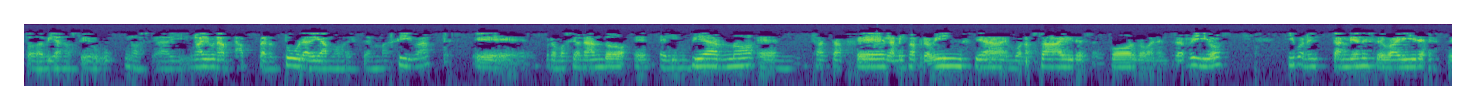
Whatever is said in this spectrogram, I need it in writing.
todavía no se, no se hay no hay una apertura digamos este, masiva eh, promocionando el, invierno en Santa Fe, en la misma provincia, en Buenos Aires, en Córdoba, en Entre Ríos. Y bueno, también se va a ir este,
